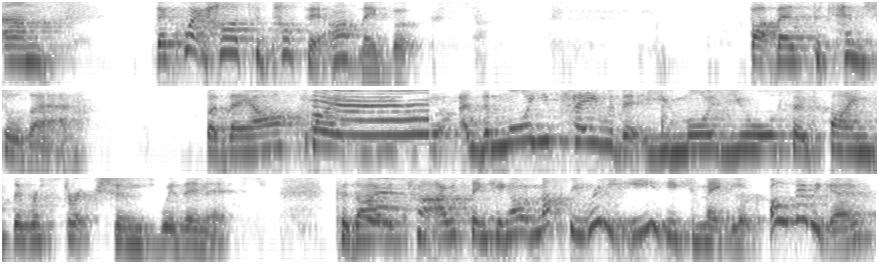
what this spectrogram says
Um, they're quite hard to puppet, aren't they? Books, but there's potential there. But they are quite. The more you play with it, you more you also find the restrictions within it. Because I was trying, I was thinking, oh, it must be really easy to make look. Oh, there we go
